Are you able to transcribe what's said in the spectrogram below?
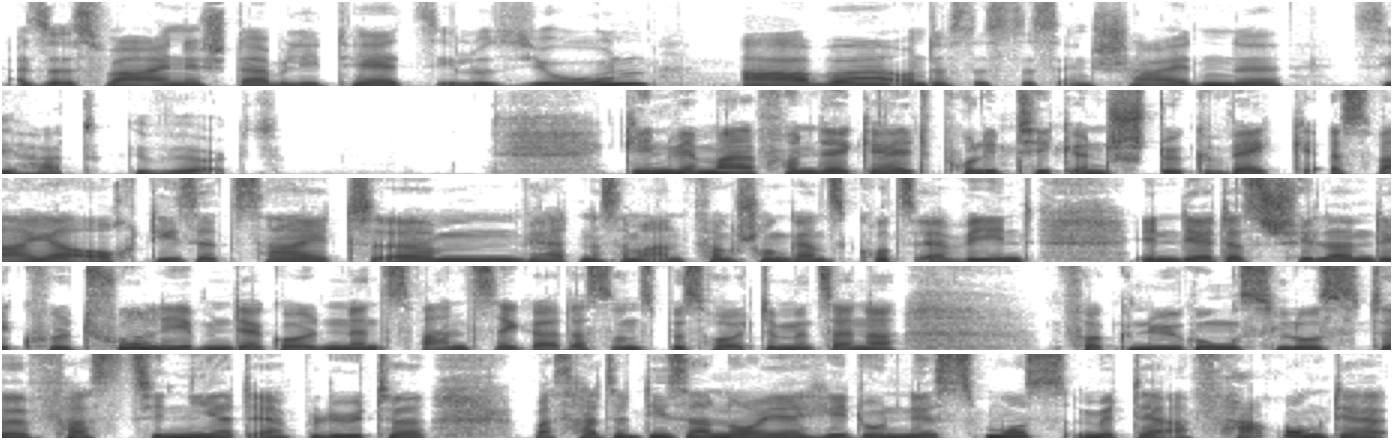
Also es war eine Stabilitätsillusion, aber, und das ist das Entscheidende, sie hat gewirkt. Gehen wir mal von der Geldpolitik ein Stück weg. Es war ja auch diese Zeit, ähm, wir hatten es am Anfang schon ganz kurz erwähnt, in der das schillernde Kulturleben der goldenen Zwanziger, das uns bis heute mit seiner Vergnügungslust äh, fasziniert, erblühte. Was hatte dieser neue Hedonismus mit der Erfahrung der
